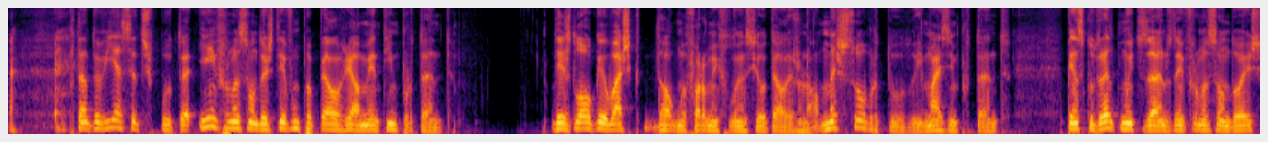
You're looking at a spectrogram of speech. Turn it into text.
Portanto, havia essa disputa e a Informação 2 teve um papel realmente importante Desde logo, eu acho que de alguma forma influenciou o telejornal, mas, sobretudo, e mais importante, penso que durante muitos anos da Informação 2,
